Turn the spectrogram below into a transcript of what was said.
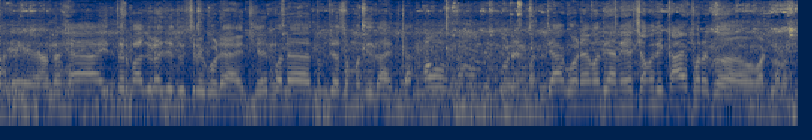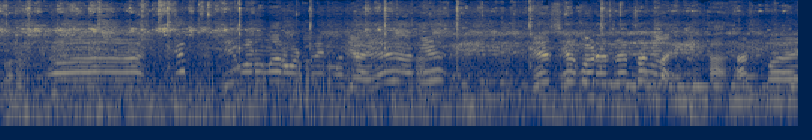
आणि आता ह्या इतर बाजूला जे दुसरे घोडे आहेत हे पण तुमच्या संबंधित आहेत का? हो संबंधित घोडे पण त्या घोड्यामध्ये आणि याच्यामध्ये काय फरक अ, वाटला बरं तुम्हाला? हे वाडा मारवाड लाईन मध्ये आहे. आणि बेस ह्या वाड्याचा चांगला आहे. हा. हातपाय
